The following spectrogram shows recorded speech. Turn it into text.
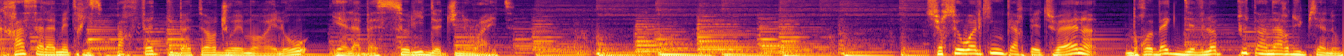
grâce à la maîtrise parfaite du batteur Joey Morello et à la basse solide de Gene Wright. Sur ce walking perpétuel, Brebeck développe tout un art du piano,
